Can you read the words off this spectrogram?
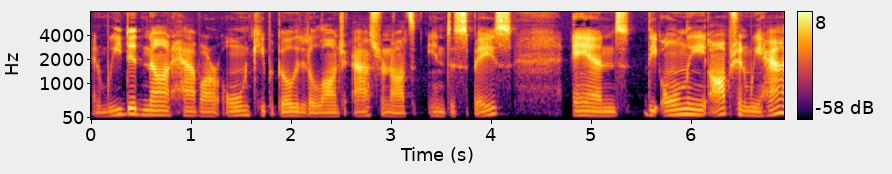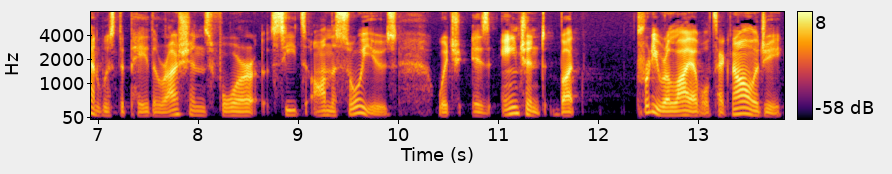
and we did not have our own capability to launch astronauts into space. And the only option we had was to pay the Russians for seats on the Soyuz, which is ancient but pretty reliable technology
